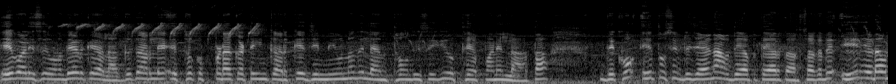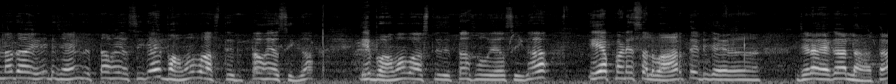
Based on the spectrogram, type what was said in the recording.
ਇਹ ਵਾਲੀ ਸਿਉਣ ਦੇੜ ਕੇ ਅਲੱਗ ਕਰ ਲਿਆ। ਇੱਥੋਂ ਕੱਪੜਾ ਕਟਿੰਗ ਕਰਕੇ ਜਿੰਨੀ ਉਹਨਾਂ ਦੀ ਲੈਂਥ ਆਉਂਦੀ ਸੀਗੀ, ਉੱਥੇ ਆਪਾਂ ਨੇ ਲਾਤਾ। ਦੇਖੋ, ਇਹ ਤੁਸੀਂ ਡਿਜ਼ਾਈਨ ਆਪਦੇ ਆਪ ਤਿਆਰ ਕਰ ਸਕਦੇ। ਇਹ ਜਿਹੜਾ ਉਹਨਾਂ ਦਾ ਇਹ ਡਿਜ਼ਾਈਨ ਦਿੱਤਾ ਹੋਇਆ ਸੀਗਾ, ਇਹ ਬਾਹਾਂ ਵਾਸਤੇ ਦਿੱਤਾ ਹੋਇਆ ਸੀਗਾ। ਇਹ ਬਾਹਾਂ ਵਾਸਤੇ ਦਿੱਤਾ ਹੋਇਆ ਸੀਗਾ। ਇਹ ਆਪਾਂ ਨੇ ਸਲਵਾਰ ਤੇ ਡਿਜ਼ਾਈਨ ਜਿਹੜਾ ਹੈਗਾ ਲਾਤਾ,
